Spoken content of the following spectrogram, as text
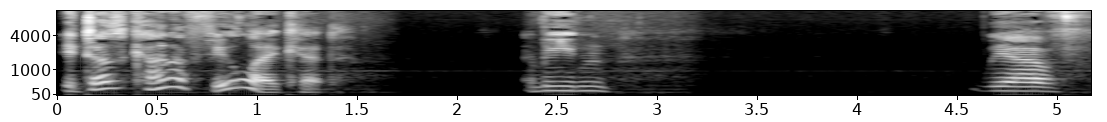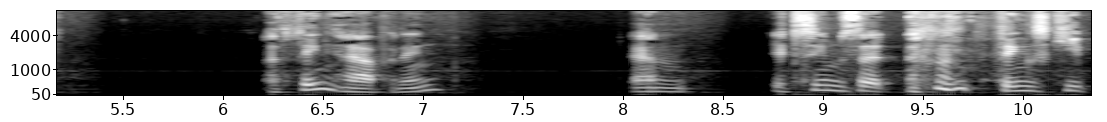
it does kind of feel like it. I mean, we have a thing happening and it seems that things keep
